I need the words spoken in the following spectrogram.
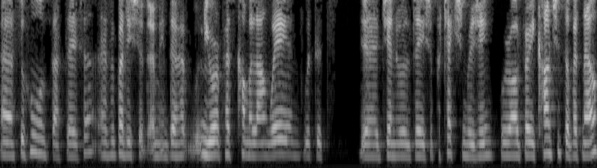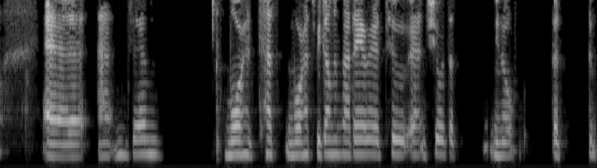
Uh, so who owns that data? Everybody should i mean europe has come a long way and with its uh, general data protection regime we're all very conscious of it now. Uh, and um, more has more has to be done in that area to ensure that you know that the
